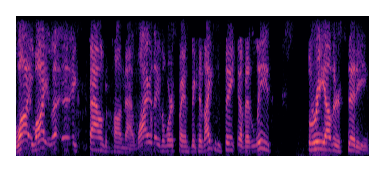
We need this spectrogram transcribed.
Why? Why? uh, Expound upon that. Why are they the worst fans? Because I can think of at least three other cities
